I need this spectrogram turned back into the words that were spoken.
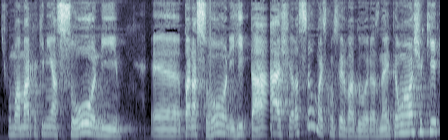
tipo, uma marca que nem a Sony, é, Panasonic, Hitachi, elas são mais conservadoras, né? Então eu acho que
